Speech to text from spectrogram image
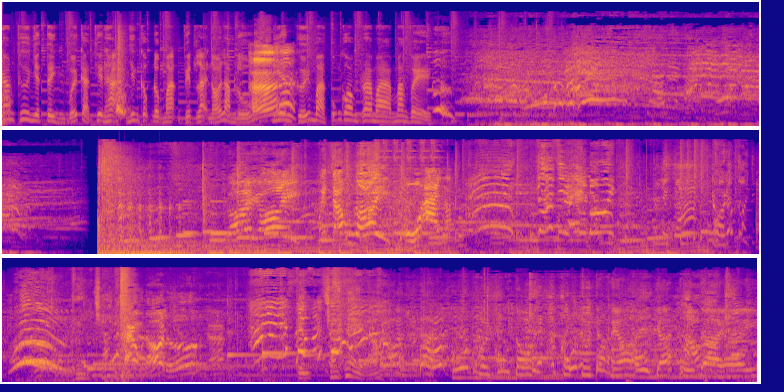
Nam Thư nhiệt tình với cả thiên hạ nhưng cộng đồng mạng Việt lại nói làm lố. Đi ăn cưới mà cũng gom drama mang về. Rồi rồi, mày xong rồi Ủa ai vậy? Sao đỡ được Chắc này hả? Ôi cứu tôi, cứu tôi trời ơi, chết tôi trời ơi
